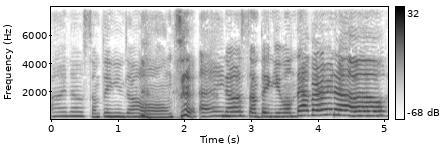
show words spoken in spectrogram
I know something you don't. I know something you will never know.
